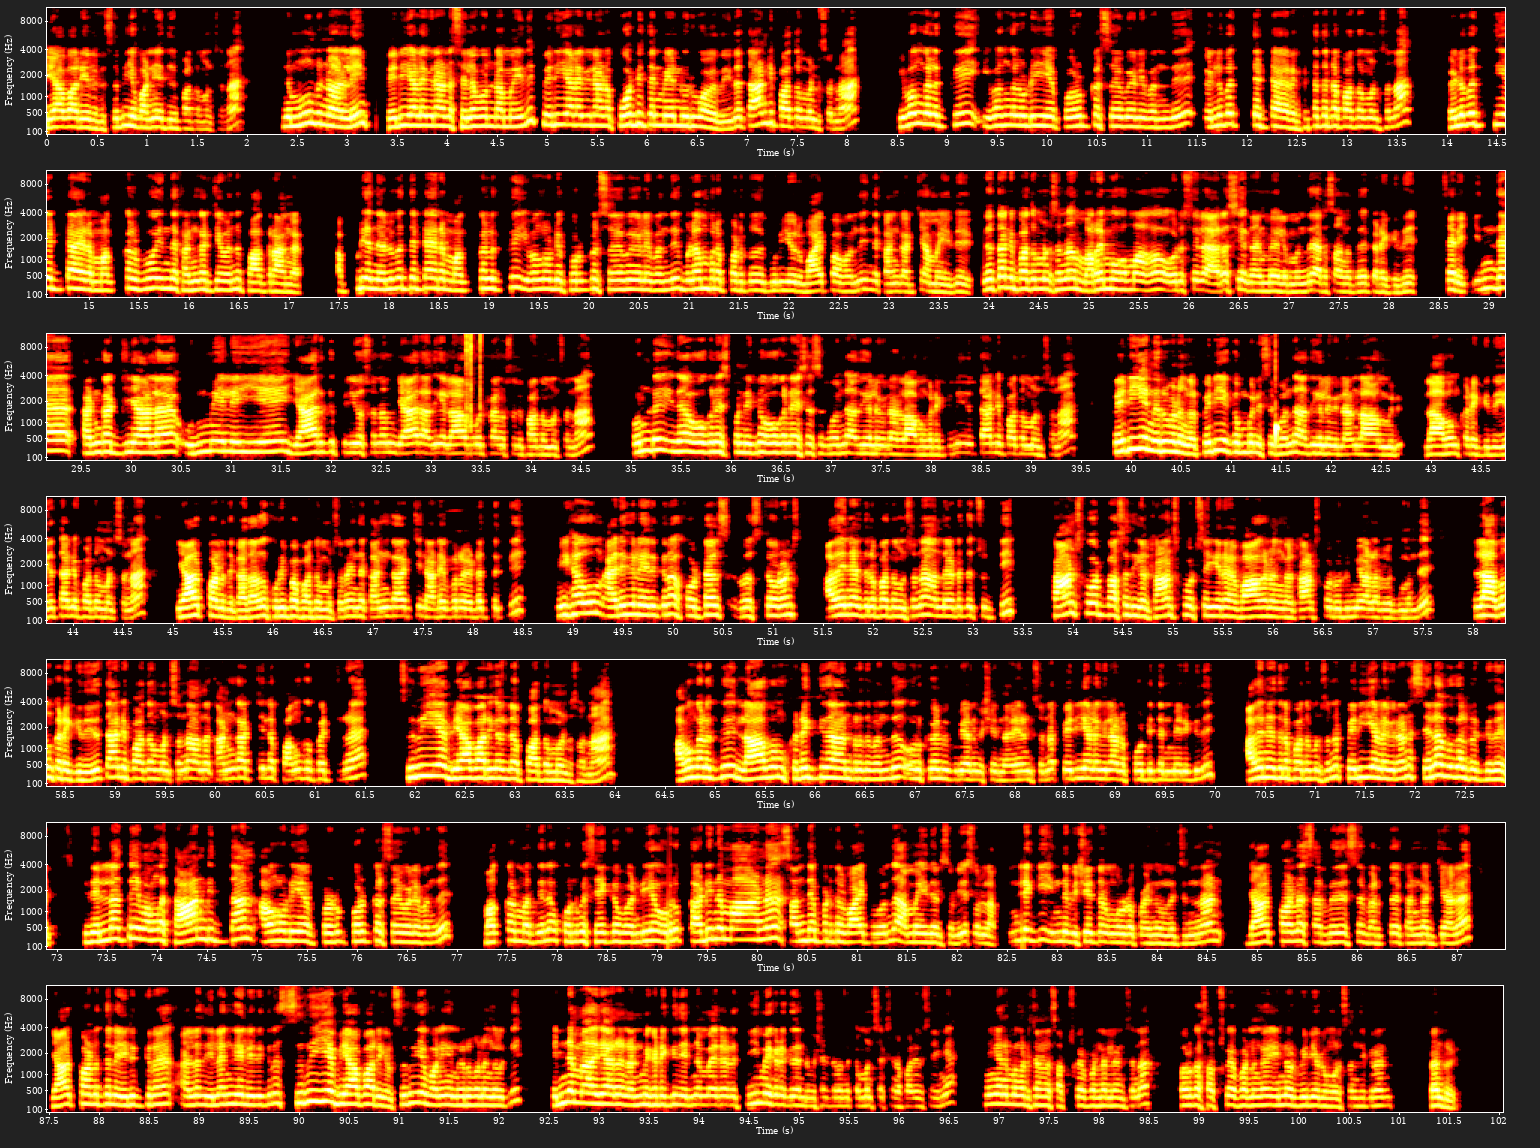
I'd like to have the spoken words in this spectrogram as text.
வியாபாரிகளுக்கு சிறிய வணிகத்துக்கு பார்த்தோம்னு சொன்னா இந்த மூன்று நாள்லையும் பெரிய அளவிலான செலவுண்டு அமையுது பெரிய அளவிலான போட்டித்தன்மை என்று உருவாகுது. இதை தாண்டி பார்த்தோம்னு சொன்னா இவங்களுக்கு இவங்களுடைய பொருட்கள் சேவைகளை வந்து எழுபத்தி எட்டாயிரம் கிட்டத்தட்ட பார்த்தோம்னு சொன்னா எழுபத்தி எட்டாயிரம் மக்கள் போய் இந்த கண்காட்சியை வந்து பாக்குறாங்க அப்படி அந்த எழுபத்தி எட்டாயிரம் மக்களுக்கு இவங்களுடைய பொருட்கள் சேவைகளை வந்து விளம்பரப்படுத்துவதற்குரிய ஒரு வாய்ப்பா வந்து இந்த கண்காட்சி அமையுது. இதை தாண்டி பார்த்தோம்னு சொன்னா மறைமுகமாக ஒரு சில அரசியல் நன்மைகளும் வந்து அரசாங்கத்துக்கு கிடைக்குது. சரி இந்த கண்காட்சியால உண்மையிலேயே யாருக்கு பிரயோசனம் யார் அதிக லாபம் ஈட்டுறாங்கன்னு சொல்லி பார்த்தோம்னு சொன்னா உண்டு. இதை ஆர்கனைஸ் பண்ணிக்கிற ஆர்கனைசர்ஸுக்கு வந்து அதிக அளவிலான லாபம் கிடைக்குது. இது தாண்டி பார்த்தோம்னு சொன்னா பெரிய நிறுவனங்கள் பெரிய கம்பெனிஸுக்கு வந்து அதிக அளவிலான லாபம் லாபம் கிடைக்குது. இதை தாண்டி பார்த்தோம்னு சொன்னா யாழ்ப்பாணத்துக்கு அதாவது குறிப்பா பார்த்தோம்னு சொன்னா இந்த கண்காட்சி நடைபெற இடத்துக்கு மிகவும் அருகில் இருக்கிற ஹோட்டல்ஸ் ரெஸ்டாரண்ட்ஸ் அதே நேரத்தில் பார்த்தோம்னு சொன்னா அந்த இடத்தை சுத்தி டிரான்ஸ்போர்ட் வசதிகள் டிரான்ஸ்போர்ட் செய்கிற வாகனங்கள் டிரான்ஸ்போர்ட் உரிமையாளர்களுக்கு வந்து லாபம் கிடைக்குது. இது தாண்டி பார்த்தோம்னு சொன்னா அந்த கண்காட்சியில பங்கு பெற்ற சிறிய வியாபாரிகள் பார்த்தோம்னு சொன்னா அவங்களுக்கு லாபம் கிடைக்குதான்றது வந்து ஒரு கேள்விக்குறியான விஷயம் தான் ஏன்னு சொன்னா பெரிய அளவிலான போட்டித்தன்மை இருக்குது. அதே நேரத்தில் பார்த்தோம்னு சொன்னா பெரிய அளவிலான செலவுகள் இருக்குது. இது எல்லாத்தையும் அவங்க தாண்டித்தான் அவங்களுடைய பொருட்கள் சேவைகளை வந்து மக்கள் மத்தியில கொண்டு போய் சேர்க்க வேண்டிய ஒரு கடினமான சந்தைப்படுத்தல் வாய்ப்பு வந்து அமையுதுன்னு சொல்லி சொல்லலாம். இன்றைக்கு இந்த விஷயத்த உங்களோட பயந்து வச்சிருந்தா யாழ்ப்பாண சர்வதேச வர்த்தக கண்காட்சியால யாழ்ப்பாணத்துல இருக்கிற அல்லது இலங்கையில் இருக்கிற சிறிய வியாபாரிகள் சிறிய வணிக நிறுவனங்களுக்கு என்ன மாதிரியான நன்மை கிடைக்குது என்ன மாதிரியான தீமை கிடைக்குது என்ற விஷயத்தை வந்து கமெண்ட் செக்ஷனில் பதிவு செய்யுங்க. நீங்க நம்ம சேனலை சப்ஸ்கிரைப் பண்ணலன்னு சொன்னா ஒருக்கா சப்ஸ்கிரைப் பண்ணுங்க. இன்னொரு வீடியோவில் உங்களை சந்திக்கிறேன். நன்றி.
